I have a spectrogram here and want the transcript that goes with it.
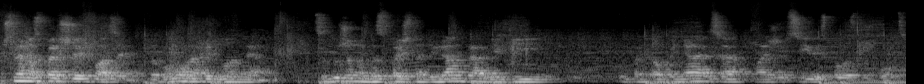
Почнемо з першої фази. Допомога під вогнем. Це дуже небезпечна ділянка, в якій опиняються майже всі військовослужбовці.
